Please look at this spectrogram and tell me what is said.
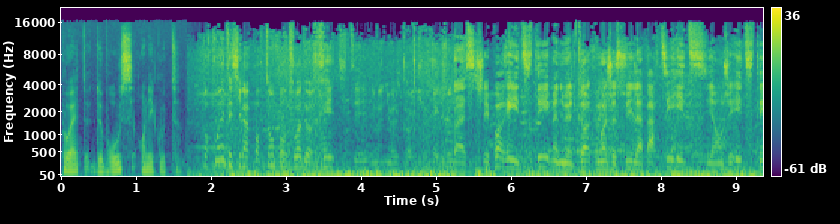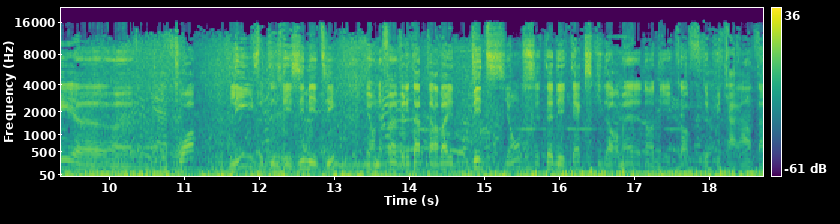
Poète de Brousse. On l'écoute. Pourquoi était-il important pour toi de rééditer Emmanuel Koch? Ben, Je n'ai pas réédité Emmanuel Koch. Moi, je suis la partie édition. J'ai édité euh, trois livres des inédits et on a fait un véritable travail d'édition. C'était des textes qui dormaient dans des coffres depuis 40 ans,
